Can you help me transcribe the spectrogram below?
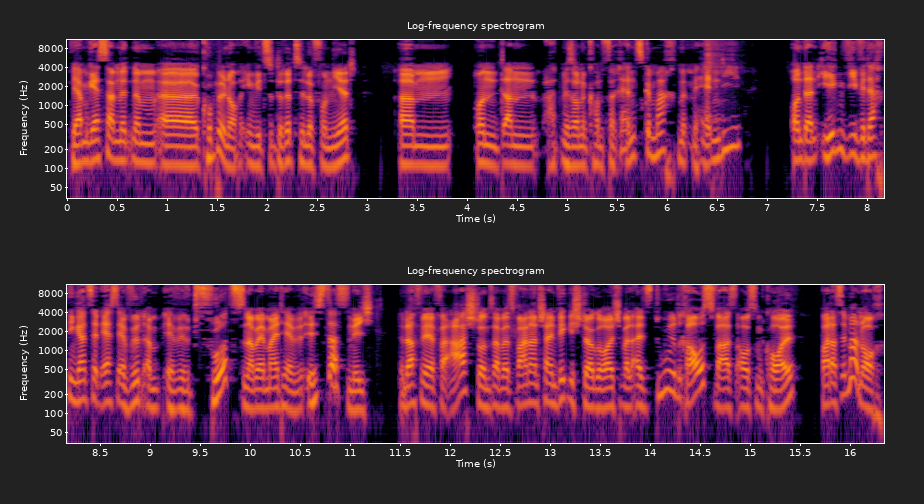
Wir haben gestern mit einem äh, Kumpel noch irgendwie zu dritt telefoniert. Ähm, und dann hatten wir so eine Konferenz gemacht mit dem Handy. Und dann irgendwie, wir dachten die ganze Zeit erst, er wird, am, er wird furzen, aber er meinte, er ist das nicht. Dann dachten wir, er verarscht uns, aber es waren anscheinend wirklich Störgeräusche, weil als du raus warst aus dem Call, war das immer noch.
